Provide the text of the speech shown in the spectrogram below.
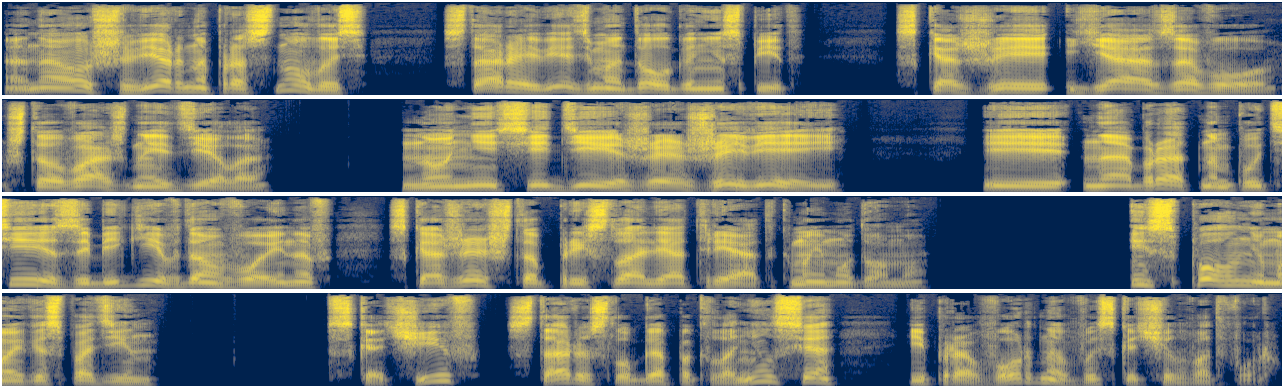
Она уж верно проснулась, старая ведьма долго не спит. Скажи, я зову, что важное дело. Ну не сиди же, живей! И на обратном пути забеги в дом воинов, скажи, что прислали отряд к моему дому». «Исполню, мой господин». Вскочив, старый слуга поклонился и проворно выскочил во двор.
